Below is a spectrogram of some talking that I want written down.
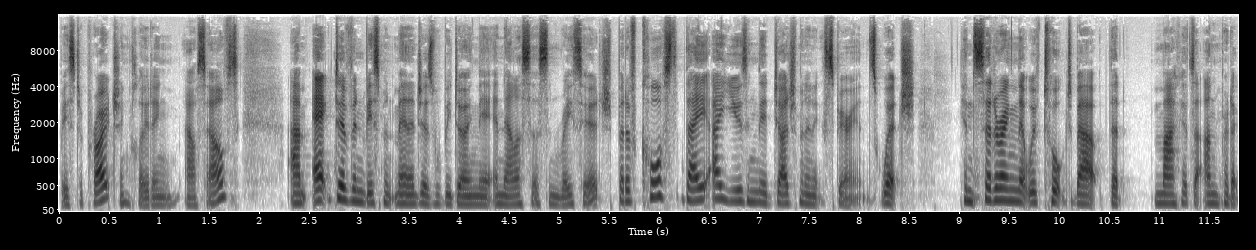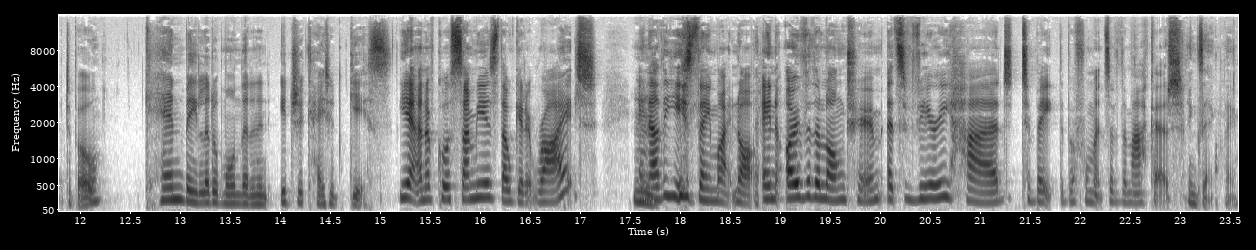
best approach, including ourselves. Um, active investment managers will be doing their analysis and research, but of course, they are using their judgment and experience, which, considering that we've talked about that markets are unpredictable, can be little more than an educated guess. Yeah, and of course, some years they'll get it right. And other years they might not. And over the long term, it's very hard to beat the performance of the market. Exactly.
